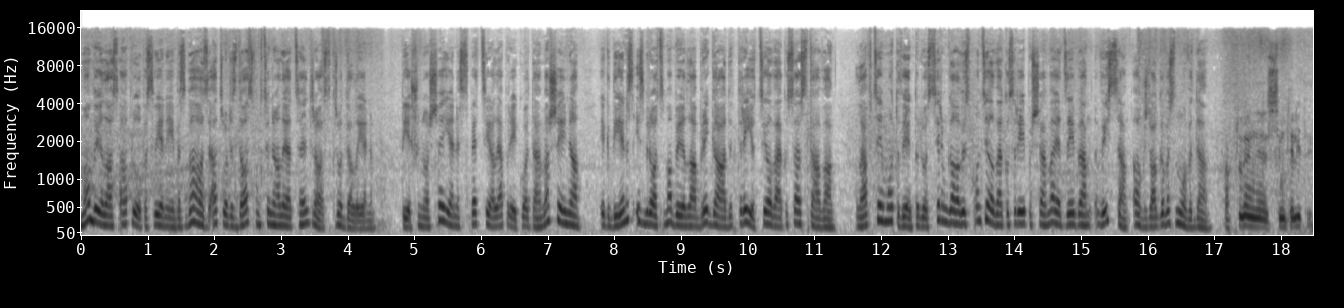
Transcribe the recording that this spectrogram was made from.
Mobilās aprūpas vienības bāze atrodas daudzfunkcionālajā centrā Skrudalienam. Tieši no šejienes speciāli aprīkotā mašīnā ikdienas izbrauc mobilā brigāde triju cilvēku sastāvā lai apciemotu vientuļos sirmgalvjus un cilvēkus ar īpašām vajadzībām visā augšdaļgavas novadā. Aptuveni 100 litri.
